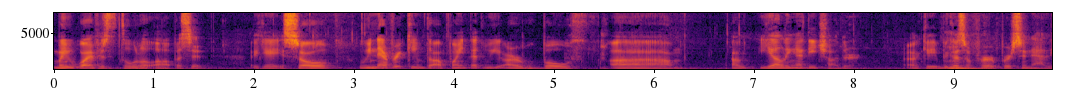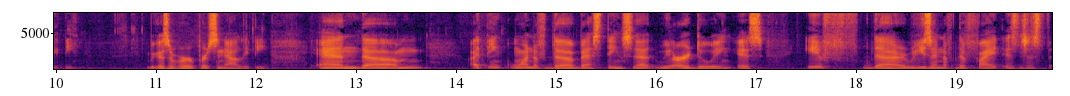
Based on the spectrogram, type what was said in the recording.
my wife is the total opposite. Okay, so we never came to a point that we are both um, uh, yelling at each other. Okay, because of her personality, because of her personality, and um, I think one of the best things that we are doing is if the reason of the fight is just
